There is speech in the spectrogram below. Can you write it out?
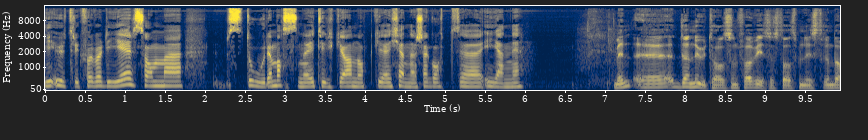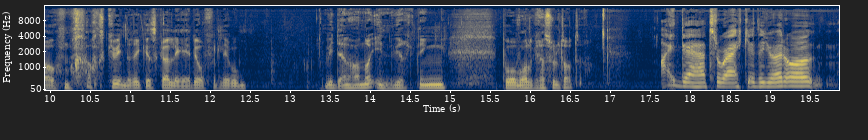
gir uttrykk for verdier som eh, store massene i Tyrkia nok eh, kjenner seg godt igjen i. Men eh, denne uttalelsen fra visestatsministeren da om at kvinner ikke skal le i det offentlige rom, vil den ha noen innvirkning på valgresultatet? Nei, det tror jeg ikke det gjør. Og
